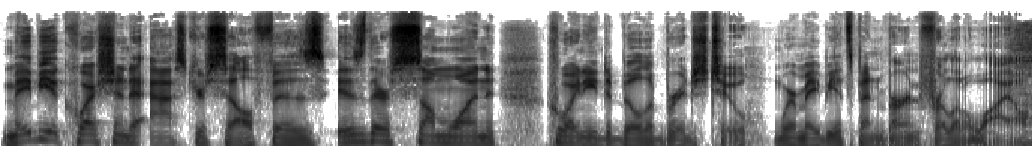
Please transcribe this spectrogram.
maybe a question to ask yourself is Is there someone who I need to build a bridge to where maybe it's been burned for a little while?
